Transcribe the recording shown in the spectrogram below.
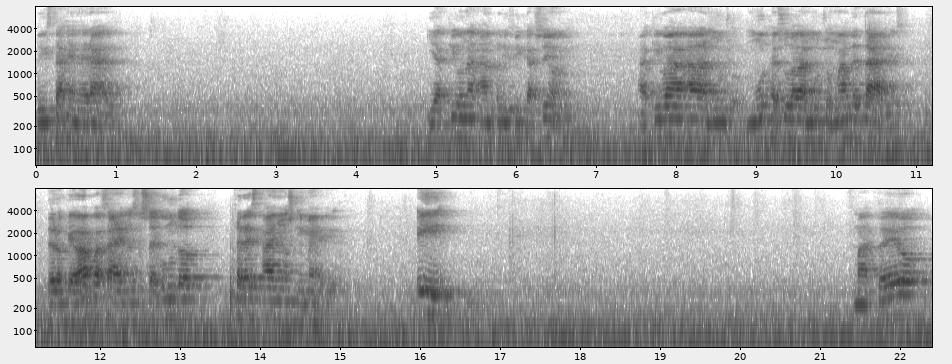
vista general. Y aquí una amplificación. Aquí va a dar mucho, Jesús va a dar mucho más detalles de lo que va a pasar en esos segundos tres años y medio. Y Mateo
